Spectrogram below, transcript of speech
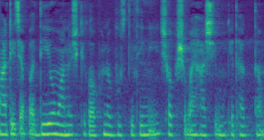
মাটি চাপা দিয়েও মানুষকে কখনো বুঝতে দিইনি, সবসময় হাসি মুখে থাকতাম।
